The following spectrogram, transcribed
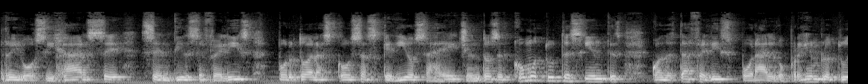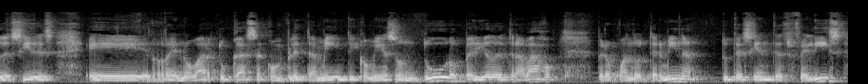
regocijarse, sentirse feliz por todas las cosas que Dios ha hecho. Entonces, ¿cómo tú te sientes cuando estás feliz por algo? Por ejemplo, tú decides eh, renovar tu casa completamente y comienza un duro periodo de trabajo, pero cuando termina tú te sientes feliz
